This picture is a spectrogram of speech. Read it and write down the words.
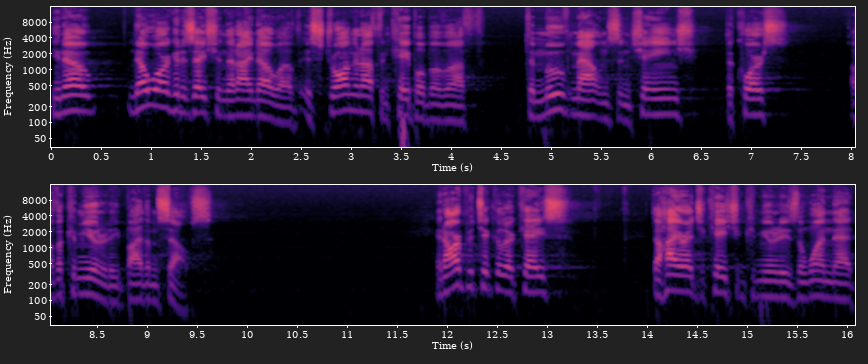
You know, no organization that I know of is strong enough and capable enough to move mountains and change the course of a community by themselves. In our particular case, the higher education community is the one that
